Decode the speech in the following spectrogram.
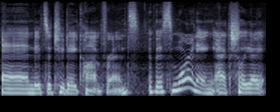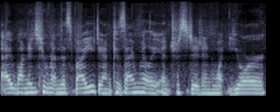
and it's a two day conference. This morning, actually, I, I wanted to run this by you, Dan, because I'm really interested in what your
